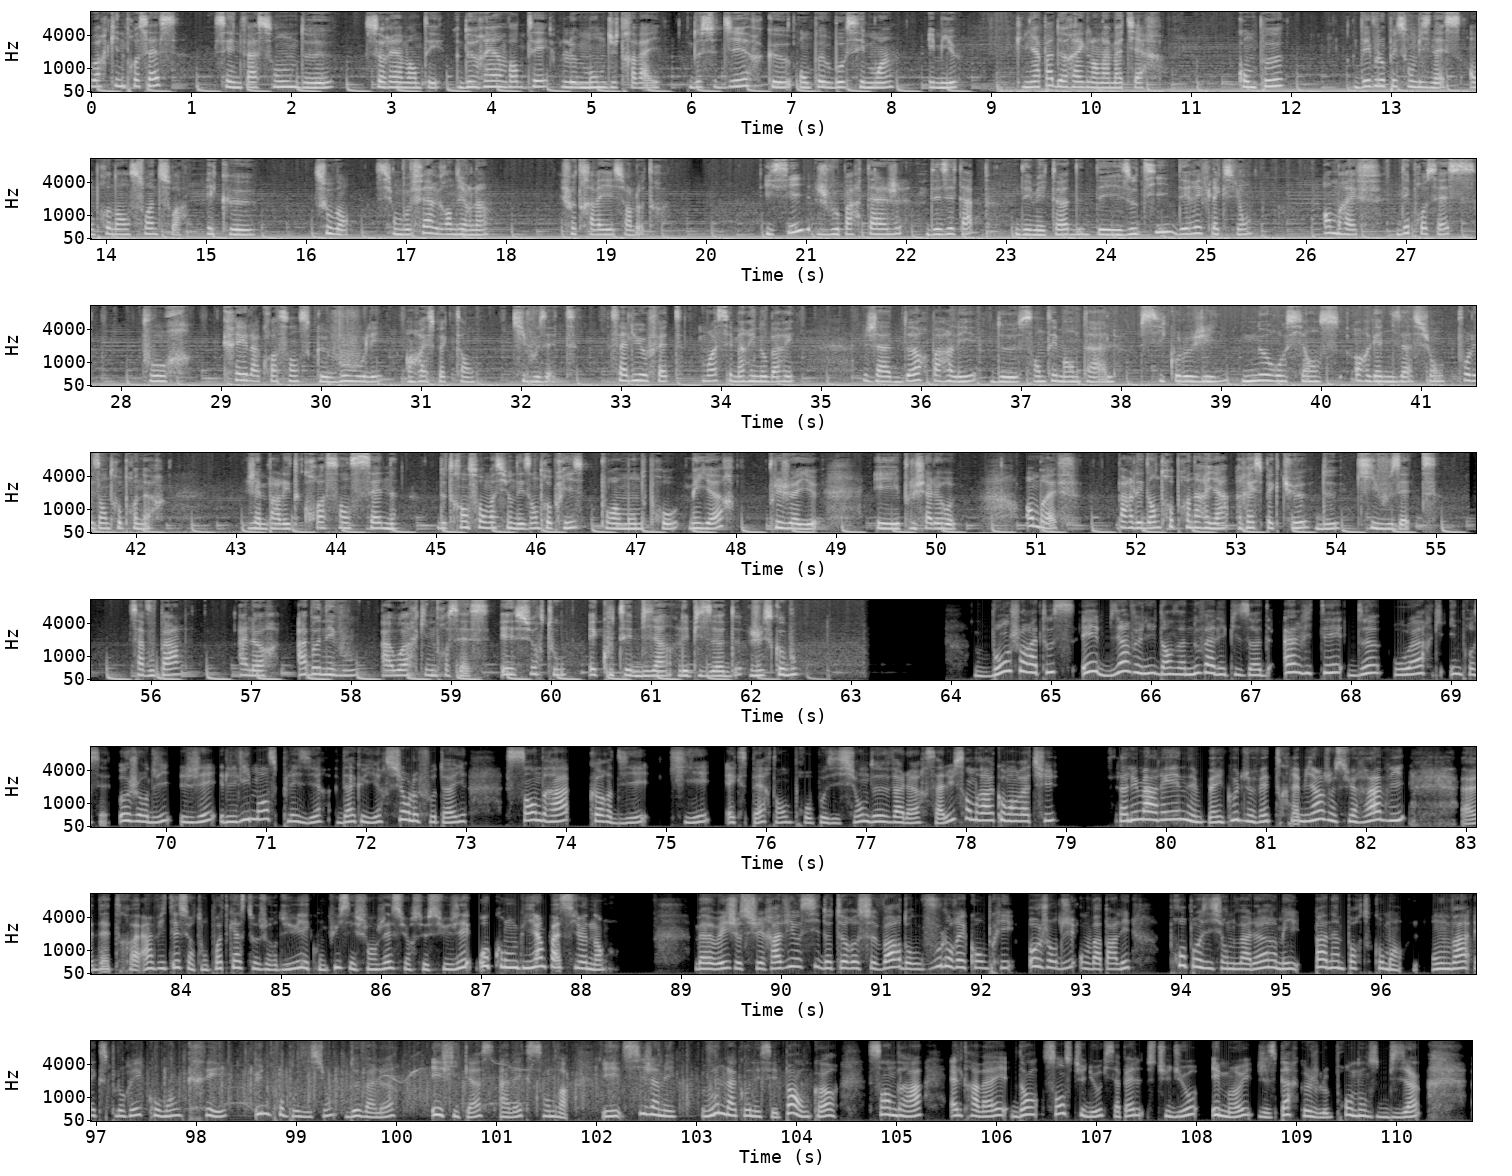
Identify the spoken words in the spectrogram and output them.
Work in process, c'est une façon de se réinventer, de réinventer le monde du travail, de se dire qu'on peut bosser moins et mieux, qu'il n'y a pas de règles en la matière, qu'on peut développer son business en prenant soin de soi et que souvent, si on veut faire grandir l'un, il faut travailler sur l'autre. Ici, je vous partage des étapes, des méthodes, des outils, des réflexions, en bref, des process pour créer la croissance que vous voulez en respectant qui vous êtes. Salut au fait, moi c'est Marino Barré. J'adore parler de santé mentale, psychologie, neurosciences, organisation pour les entrepreneurs. J'aime parler de croissance saine, de transformation des entreprises pour un monde pro meilleur, plus joyeux et plus chaleureux. En bref, parler d'entrepreneuriat respectueux de qui vous êtes. Ça vous parle? Alors abonnez-vous à Work in Process et surtout écoutez bien l'épisode jusqu'au bout. Bonjour à tous et bienvenue dans un nouvel épisode invité de Work in Process. Aujourd'hui, j'ai l'immense plaisir d'accueillir sur le fauteuil Sandra Cordier qui est experte en proposition de valeur. Salut Sandra, comment vas-tu? Salut Marine, eh ben, écoute, je vais très bien, je suis ravie d'être invitée sur ton podcast aujourd'hui et qu'on puisse échanger sur ce sujet ô combien passionnant. Ben oui, je suis ravie aussi de te recevoir. Donc, vous l'aurez compris, aujourd'hui, on va parler proposition de valeur, mais pas n'importe comment. On va explorer comment créer une proposition de valeur efficace avec Sandra. Et si jamais vous ne la connaissez pas encore, Sandra, elle travaille dans son studio qui s'appelle Studio Emoy. J'espère que je le prononce bien.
